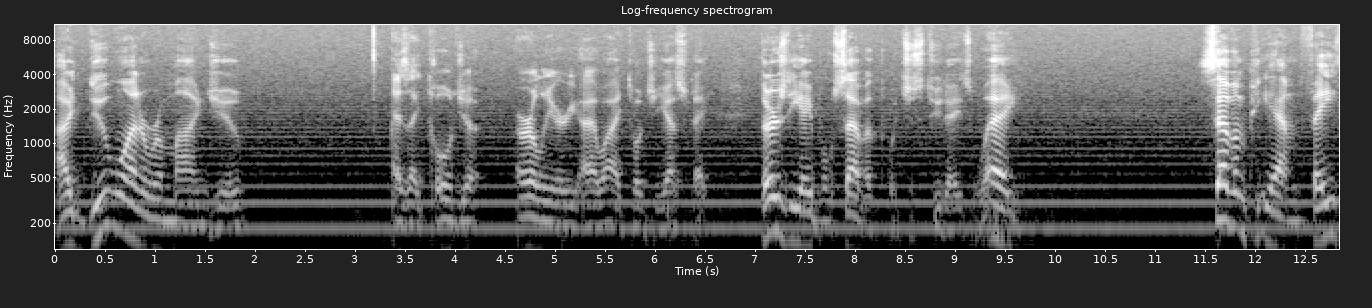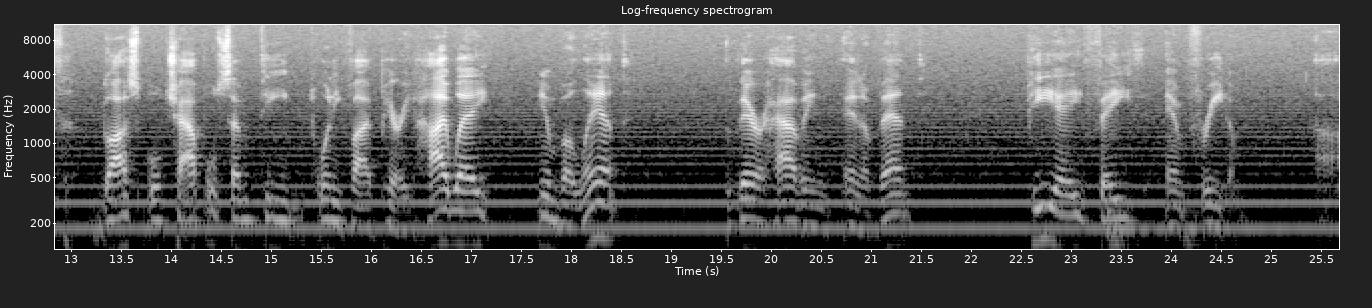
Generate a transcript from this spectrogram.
I do want to remind you, as I told you earlier, well, I told you yesterday, Thursday, April 7th, which is two days away, 7 p.m., Faith Gospel Chapel, 1725 Perry Highway in Volant. They're having an event, PA Faith and Freedom. Uh,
